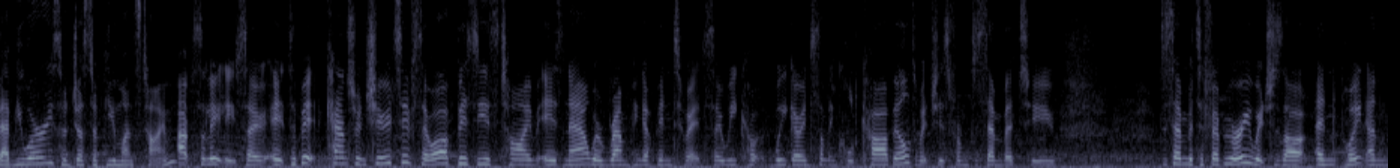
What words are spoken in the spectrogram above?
February, so just a few months time? Absolutely, so it's a bit counterintuitive, so our busiest time is now, we're ramping up into it. So we, we go into something called car build, which is from December to December to February, which is our end point, and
